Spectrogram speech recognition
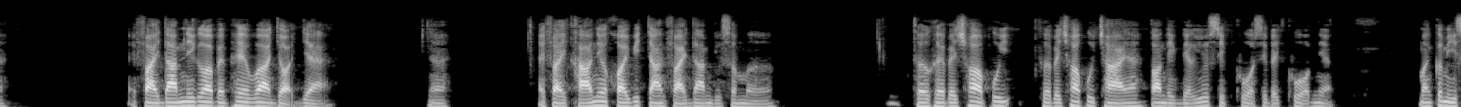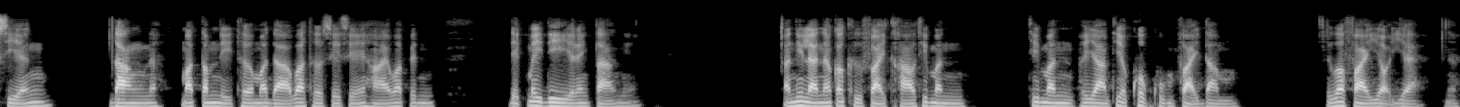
นะฝ่ายดำนี่ก็เป็นเพศว่าหยาะแย่นะไอ้ฝ่ายขาวเนี่ยคอยวิจารณ์ฝ่ายดำอยู่เสมอ เธอเคยไปชอบผู้เคยไปชอบผู้ชายนะตอนเด็กๆอายุสิบขวบสิบเอ็ดขวบเนี่ย มันก็มีเสียง ดังนะมาตำหนิเธอมาด่าว่าเธอเสียหายว่าเป็นเด็กไม่ดีอะไรต่างเนี่ย อันนี้แหละนะก็คือฝ่ายขาวที่มันที่มันพยายามที่จะควบคุมฝ่ายดำหรือว่าฝ่ายเหยาะแยะนะ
